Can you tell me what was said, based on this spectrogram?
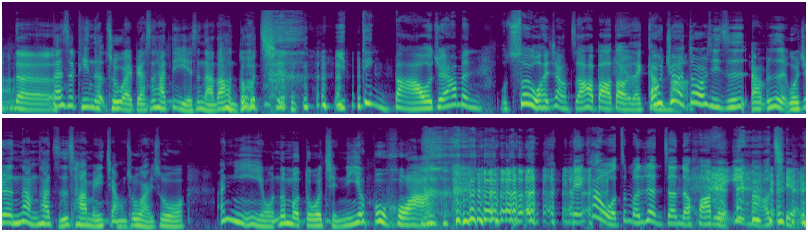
真的。但是听得出来，表示他弟也是拿到很多钱，一定吧？我觉得他们，所以我很想知道他爸爸到底在干嘛。我觉得多罗西只是啊，不是，我觉得那他只是差没讲出来说。啊！你有那么多钱，你又不花，你没看我这么认真的花每一毛钱。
